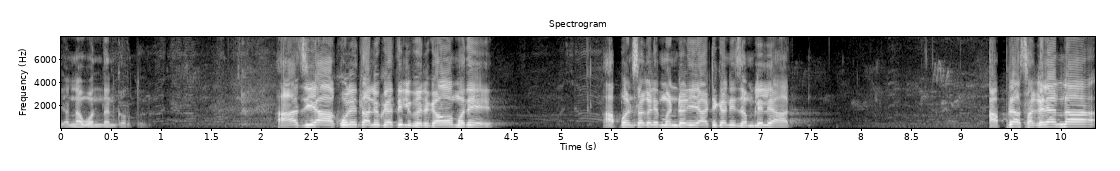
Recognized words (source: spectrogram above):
यांना वंदन करतोय. आज या अकोले तालुक्यातील विरगावामध्ये आपण सगळे मंडळी या ठिकाणी जमलेले आहात. आपल्या सगळ्यांना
